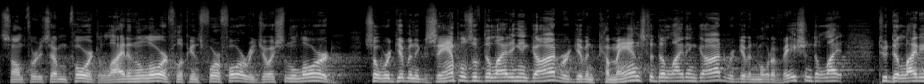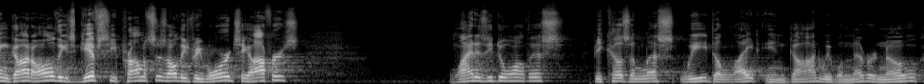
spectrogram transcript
Psalm 37 4, delight in the Lord. Philippians 4 4, rejoice in the Lord. So we're given examples of delighting in God. We're given commands to delight in God. We're given motivation to delight, to delight in God. All these gifts He promises, all these rewards He offers. Why does He do all this? Because unless we delight in God, we will never know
